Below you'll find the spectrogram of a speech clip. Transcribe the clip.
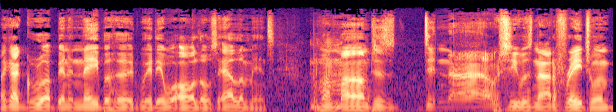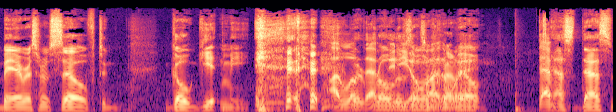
Like I grew up in a neighborhood where there were all those elements. But my mom just did not. She was not afraid to embarrass herself to go get me. I love that video, by the way. belt. That That's that's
